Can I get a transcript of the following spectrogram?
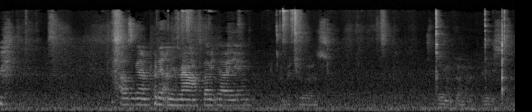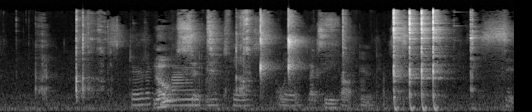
I was gonna put it on your mouth, let me tell you. I bet you was. Didn't put my face. Stir to No, combine sit. and taste with Lexi. salt and pepper. Sit.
